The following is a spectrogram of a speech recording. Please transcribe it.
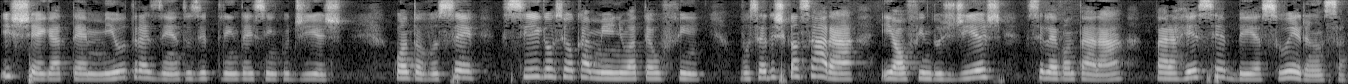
e chega até mil trezentos e trinta e cinco dias. Quanto a você, siga o seu caminho até o fim. Você descansará e, ao fim dos dias, se levantará para receber a sua herança.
